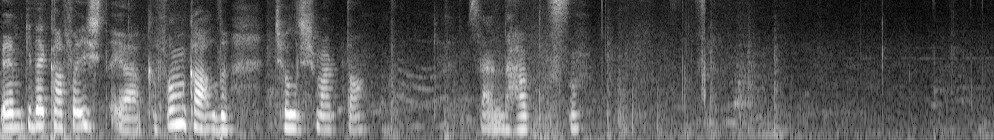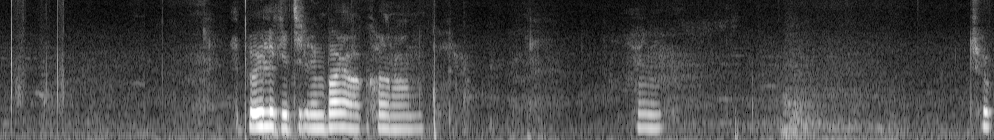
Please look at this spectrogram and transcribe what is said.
benimki de kafa işte ya. Kafa mı kaldı çalışmaktan? Sen de haklısın. Böyle geceleyin bayağı karanlık oluyor. Yani çok.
